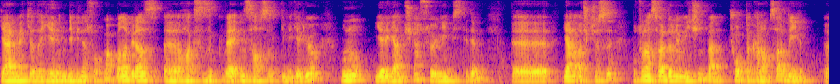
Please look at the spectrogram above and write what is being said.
yermek ya da yerin dibine sokmak bana biraz e, haksızlık ve insafsızlık gibi geliyor. Bunu yeri gelmişken söyleyeyim istedim. E, yani açıkçası bu transfer dönemi için ben çok da karamsar değilim. E,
